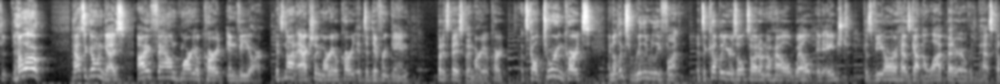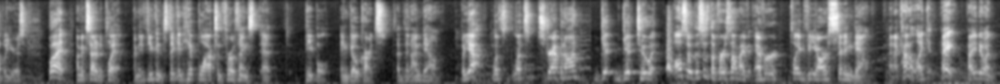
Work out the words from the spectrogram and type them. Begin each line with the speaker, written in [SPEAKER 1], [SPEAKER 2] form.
[SPEAKER 1] Hello? How's it going, guys? I found Mario Kart in VR. It's not actually Mario Kart, it's a different game, but it's basically Mario Kart. It's called Touring Karts, and it looks really, really fun. It's a couple years old, so I don't know how well it aged, because VR has gotten a lot better over the past couple years, but I'm excited to play it. I mean, if you can stick in hip blocks and throw things at people in go-karts, uh, then I'm down. But yeah, let's let's strap it on, get get to it. Also, this is the first time I've ever played VR sitting down, and I kind of like it. Hey, how you doing,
